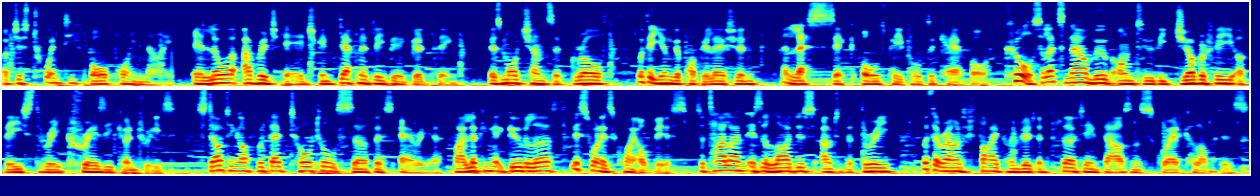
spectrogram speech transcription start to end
of just 24.9. A lower average age can definitely be a good thing. There's more chance of growth with a younger population and less sick old people to care for. Cool, so let's now move on to the geography of these three crazy countries, starting off with their total surface area. By looking at Google Earth, this one is quite obvious. So Thailand is the largest out of the three, with around 513,000 squared kilometers.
